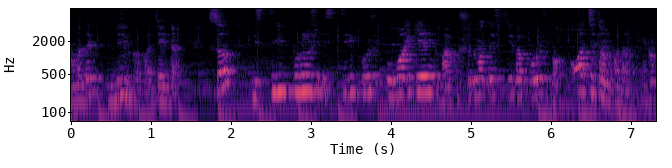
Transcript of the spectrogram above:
আমাদের লিঙ্গ বা জেন্ডার সো স্ত্রী পুরুষ স্ত্রী পুরুষ, উভয়কে বা শুধুমাত্র স্ত্রী বা পুরুষ বা অচেতন পদার্থ। এখন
